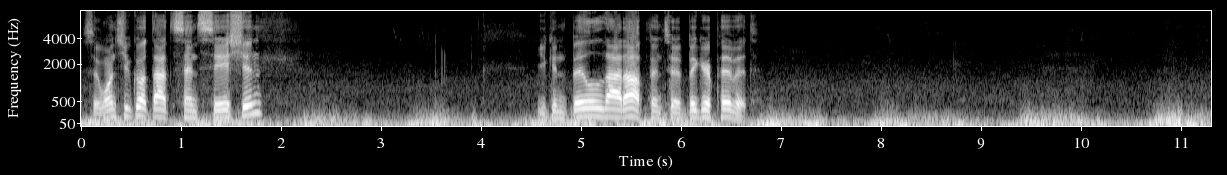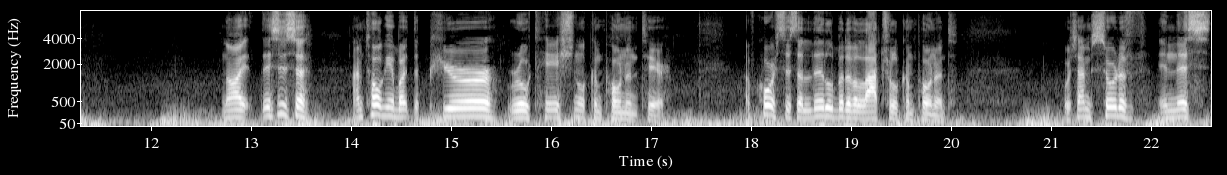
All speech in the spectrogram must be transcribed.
So once you've got that sensation, you can build that up into a bigger pivot. Now, this is a, I'm talking about the pure rotational component here. Of course, there's a little bit of a lateral component, which I'm sort of in this,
